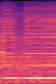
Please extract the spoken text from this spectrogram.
Mm-hmm.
